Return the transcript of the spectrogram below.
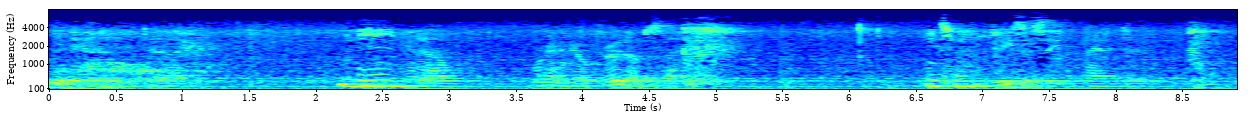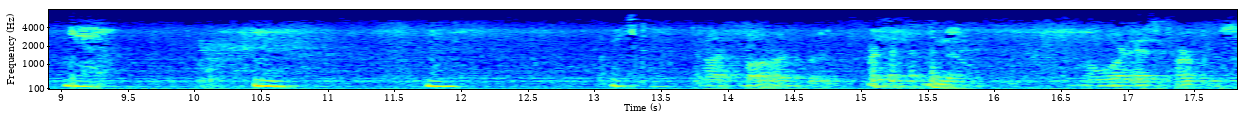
And, uh, Amen. you know, we're going to go through those things. That's right. Jesus even had to. Yeah. Mm. Mm. Praise God. Not fun, but No. the Lord has a purpose.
